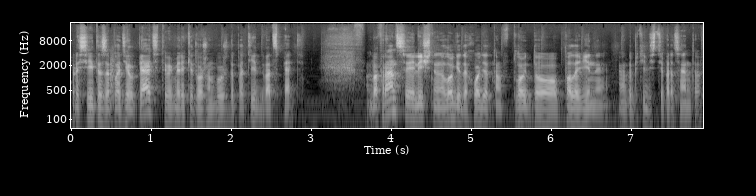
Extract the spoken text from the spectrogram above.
в России ты заплатил 5%, ты в Америке должен будешь доплатить 25%. Во Франции личные налоги доходят там, вплоть до половины, э, до 50%.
